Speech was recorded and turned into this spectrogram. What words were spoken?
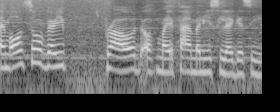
I'm also very proud of my family's legacy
